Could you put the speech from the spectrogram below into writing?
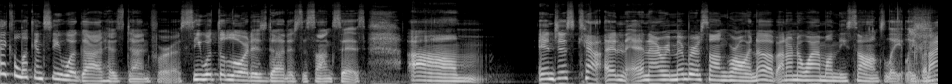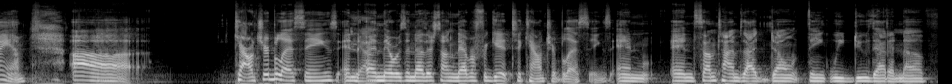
take a look and see what God has done for us. See what the Lord has done, as the song says. Um, and just count. And, and I remember a song growing up. I don't know why I'm on these songs lately, but I am. Uh, count your blessings and yeah. and there was another song never forget to count your blessings and and sometimes i don't think we do that enough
